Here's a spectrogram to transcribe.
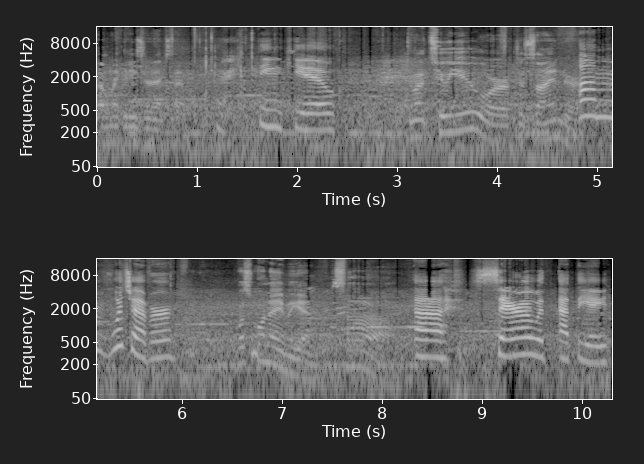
That'll make it easier next time. All right, thank you. Do you want it to you or just signed or? Um, whichever. What's your name again? Sarah. Uh, Sarah with at the H.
